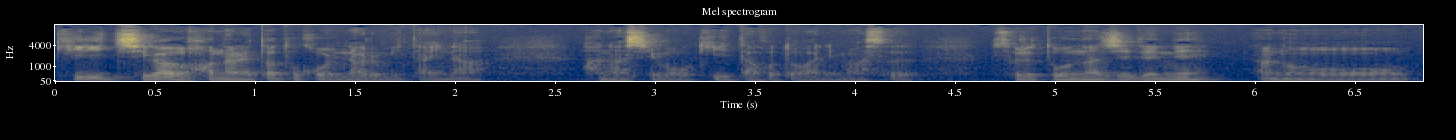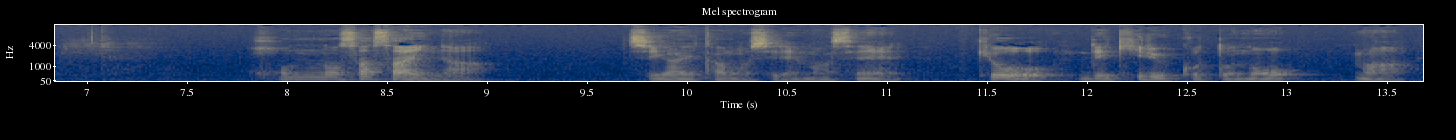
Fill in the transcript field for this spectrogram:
きり違う離れたところになるみたいな話も聞いたことがあります。それと同じでね、あのーほんの些細な違いかもしれません。今日できることのまあ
